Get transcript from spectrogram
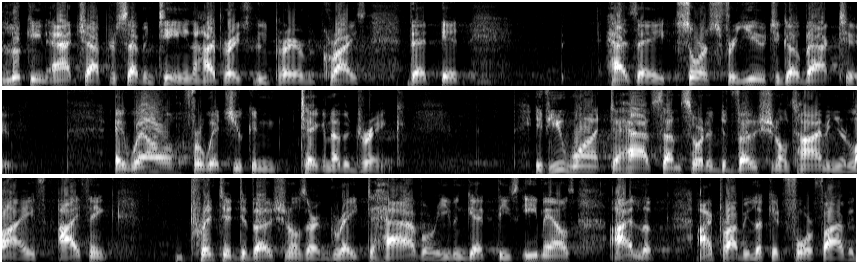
looking at chapter 17, the high priestly prayer of Christ, that it has a source for you to go back to, a well for which you can take another drink. If you want to have some sort of devotional time in your life, I think printed devotionals are great to have or even get these emails. I look I probably look at four or five a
